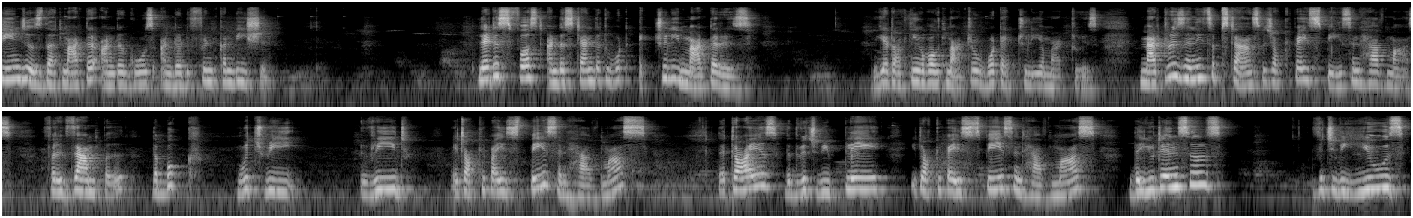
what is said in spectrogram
changes that matter undergoes under different condition. Let us first understand that what actually matter is. We are talking about matter, what actually a matter is. Matter is any substance which occupies space and have mass. For example, the book which we read, it occupies space and have mass. The toys with which we play, it occupies space and have mass. The utensils which we use,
